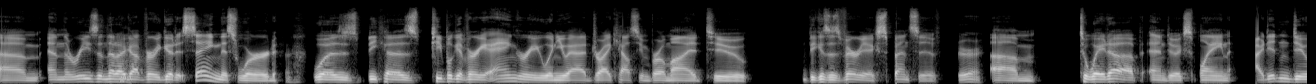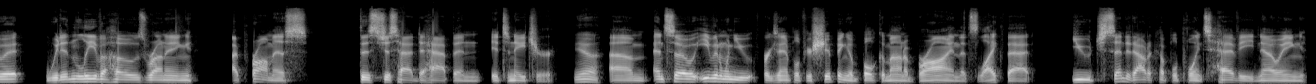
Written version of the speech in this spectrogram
Um, and the reason that I got very good at saying this word was because people get very angry when you add dry calcium bromide to because it's very expensive. sure. um, to weight up and to explain, I didn't do it. We didn't leave a hose running. I promise. This just had to happen. It's nature. Yeah. Um, and so, even when you, for example, if you're shipping a bulk amount of brine that's like that, you send it out a couple of points heavy, knowing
